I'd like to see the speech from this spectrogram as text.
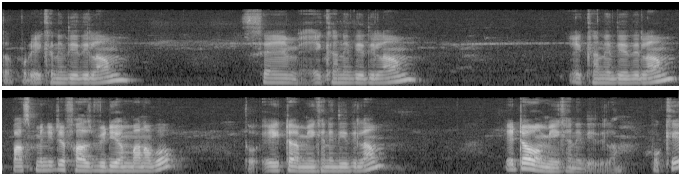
তারপরে এখানে দিয়ে দিলাম সেম এখানে দিয়ে দিলাম, এখানে দিয়ে দিলাম। পাঁচ মিনিটের ফার্স্ট ভিডিও আমি বানাবো। তো এইটা আমি এখানে দিয়ে দিলাম। এটাও আমি এখানে দিয়ে দিলাম। ওকে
